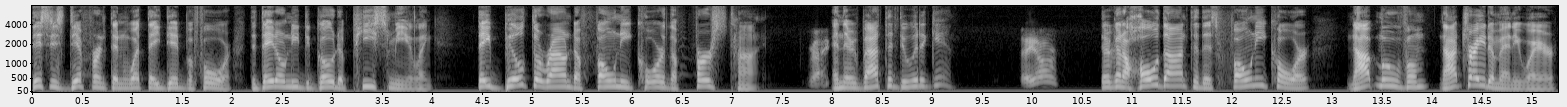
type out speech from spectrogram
this is different than what they did before, that they don't need to go to piecemealing. They built around a phony core the first time. Right. And they're about to do it again. They are. They're going to hold on to this phony core, not move them, not trade them anywhere.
